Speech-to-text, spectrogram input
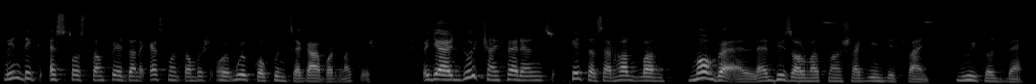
mindig ezt hoztam példának, ezt mondtam most Bulko Kunce Gábornak is. Ugye Gyurcsány Ferenc 2006-ban maga ellen bizalmatlanság indítványt nyújtott be.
